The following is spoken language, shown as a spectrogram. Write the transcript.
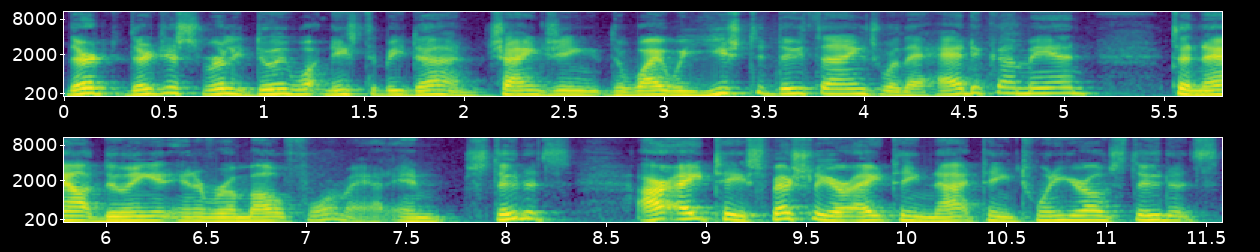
they're they're just really doing what needs to be done changing the way we used to do things where they had to come in to now doing it in a remote format. And students our 18 especially our 18 19 20 year old students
